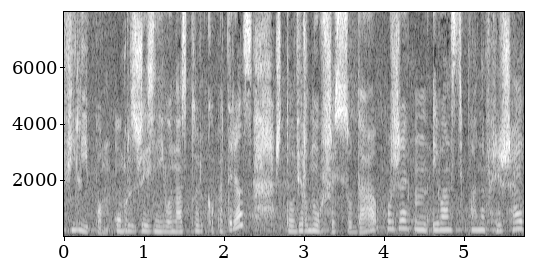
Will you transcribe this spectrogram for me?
Филиппом. Образ жизни его настолько потряс, что, вернувшись сюда уже, Иван Степанов решает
